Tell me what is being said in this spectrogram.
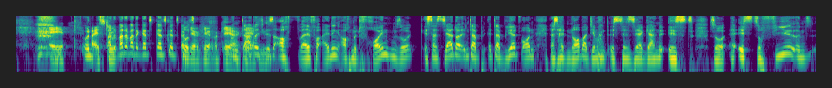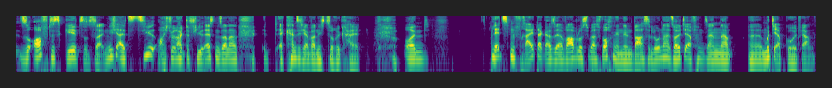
Ey, und weißt warte, du? warte, warte, ganz, ganz, ganz kurz. Okay, okay, okay. Und dadurch okay. ist auch, weil vor allen Dingen auch mit Freunden so, ist das sehr doll etabliert worden, dass halt Norbert jemand ist, der sehr gerne isst. So, er isst so viel und so oft es geht sozusagen. Nicht als Ziel, oh, ich will heute viel essen, sondern er kann sich einfach nicht zurückhalten. Und letzten Freitag, also er war bloß übers Wochenende in Barcelona, sollte er von seiner äh, Mutti abgeholt werden.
